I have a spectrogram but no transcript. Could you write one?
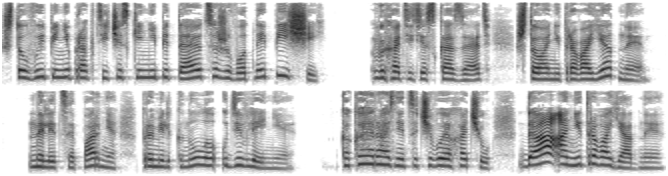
что выпени практически не питаются животной пищей. Вы хотите сказать, что они травоядные? На лице парня промелькнуло удивление. «Какая разница, чего я хочу? Да, они травоядные».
